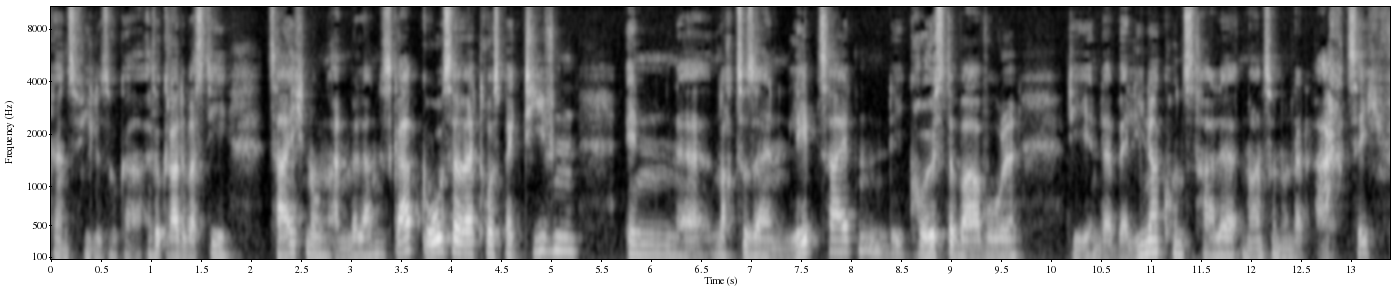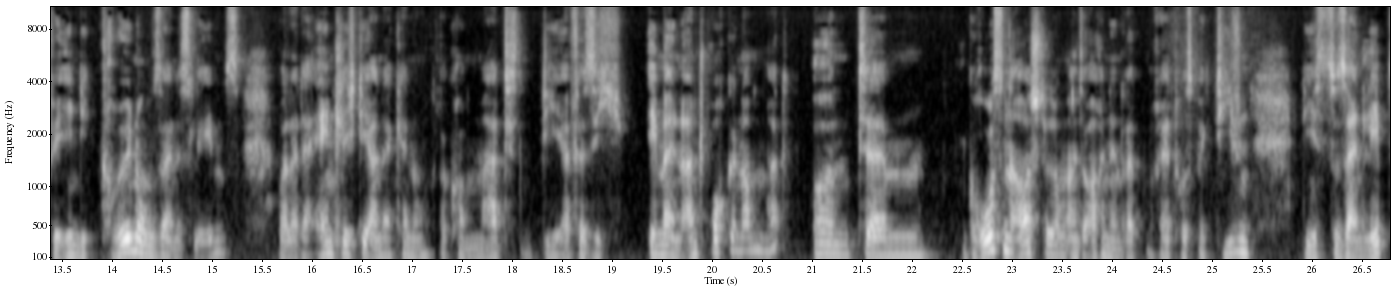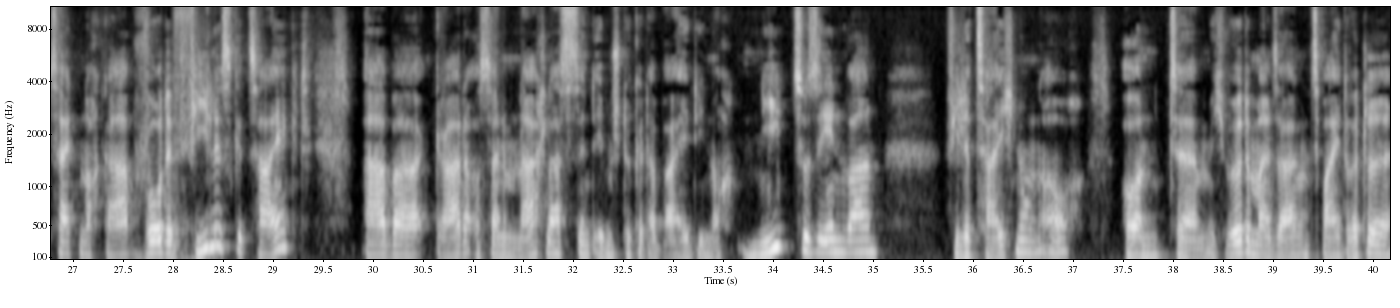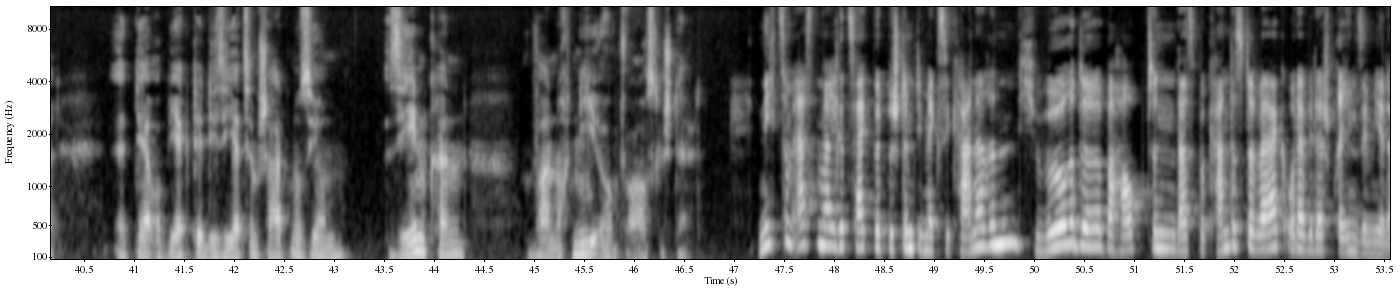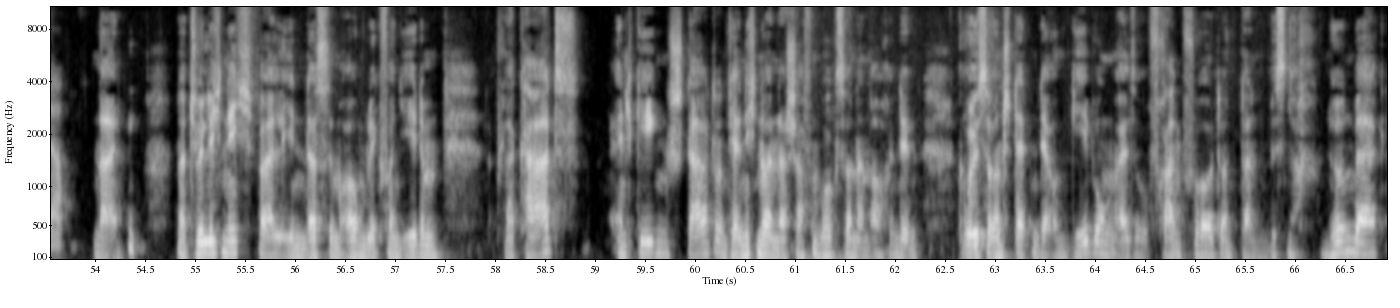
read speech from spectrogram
Ganz viele sogar. Also gerade was die Zeichnungen anbelangt. Es gab große Retrospektiven in äh, noch zu seinen Lebzeiten. Die größte war wohl die in der Berliner Kunsthalle 1980 für ihn die Krönung seines Lebens, weil er da endlich die Anerkennung bekommen hat, die er für sich immer in Anspruch genommen hat. Und ähm, großen Ausstellungen, also auch in den Retrospektiven, die es zu seinen Lebzeiten noch gab, wurde vieles gezeigt, aber gerade aus seinem Nachlass sind eben Stücke dabei, die noch nie zu sehen waren viele Zeichnungen auch. Und ähm, ich würde mal sagen, zwei Drittel äh, der Objekte, die Sie jetzt im Schadmuseum sehen können, waren noch nie irgendwo ausgestellt. Nicht zum ersten Mal gezeigt wird bestimmt die Mexikanerin. Ich würde behaupten, das bekannteste Werk oder widersprechen Sie mir da? Nein, natürlich nicht, weil Ihnen das im Augenblick von jedem Plakat entgegenstarrt und ja nicht nur in Aschaffenburg, sondern auch in den größeren Städten der Umgebung, also Frankfurt und dann bis nach Nürnberg.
